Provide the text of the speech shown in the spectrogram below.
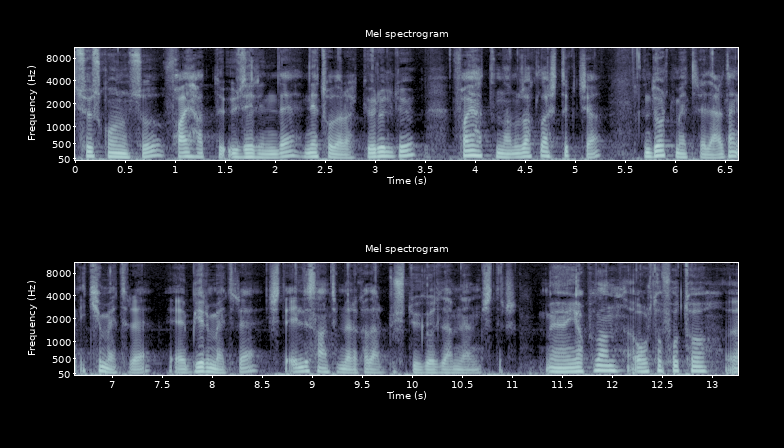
söz konusu fay hattı üzerinde net olarak görüldüğü, fay hattından uzaklaştıkça 4 metrelerden 2 metre, 1 metre, işte 50 santimlere kadar düştüğü gözlemlenmiştir. E, Yapılan ortofoto e,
